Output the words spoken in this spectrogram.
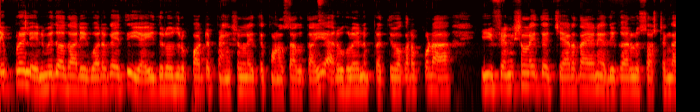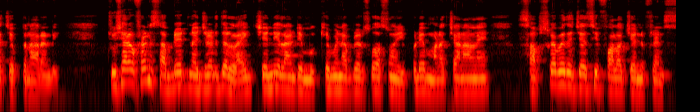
ఏప్రిల్ ఎనిమిదో తారీఖు వరకు అయితే ఈ ఐదు రోజుల పాటు పెన్షన్లు అయితే కొనసాగుతాయి. అర్హులైన ప్రతి ఒక్కరికి కూడా ఈ పెన్షన్లు అయితే చేరతాయని అధికారులు స్పష్టంగా చెప్తున్నారండి. చూశారు ఫ్రెండ్స్? అప్డేట్ నచ్చినట్లయితే లైక్ చేయండి. ఇలాంటి ముఖ్యమైన అప్డేట్స్ కోసం ఇప్పుడే మన ఛానల్ని సబ్స్క్రైబ్ అయితే చేసి ఫాలో చేయండి ఫ్రెండ్స్.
